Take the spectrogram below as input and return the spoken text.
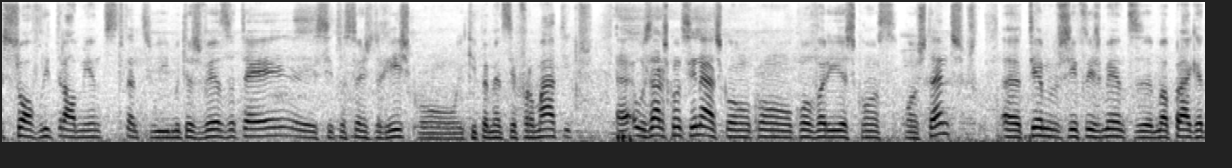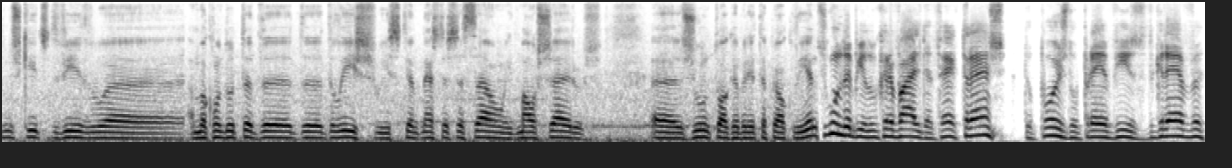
chove literalmente, portanto, e muitas vezes até eh, situações de risco, com equipamentos informáticos. Uh, os condicionados com, com, com avarias constantes. Uh, temos, infelizmente, uma praga de mosquitos devido a, a uma conduta de, de, de lixo existente nesta estação e de maus cheiros uh, junto ao gabinete de ao cliente. Segundo Abílio Carvalho, da Tectrans, depois do pré-aviso de greve,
